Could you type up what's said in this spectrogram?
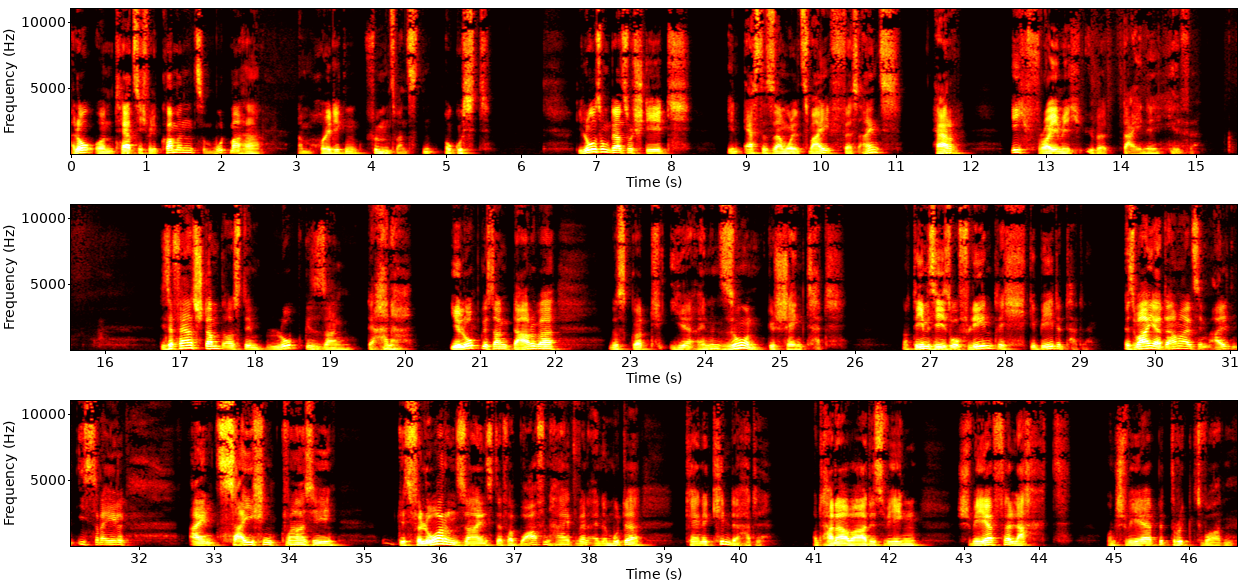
Hallo und herzlich willkommen zum Mutmacher am heutigen 25. August. Die Losung dazu steht in 1 Samuel 2, Vers 1. Herr, ich freue mich über deine Hilfe. Dieser Vers stammt aus dem Lobgesang der Hannah. Ihr Lobgesang darüber, dass Gott ihr einen Sohn geschenkt hat, nachdem sie so flehentlich gebetet hatte. Es war ja damals im alten Israel ein Zeichen quasi des Verlorenseins, der Verworfenheit, wenn eine Mutter keine Kinder hatte. Und Hannah war deswegen schwer verlacht und schwer bedrückt worden.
